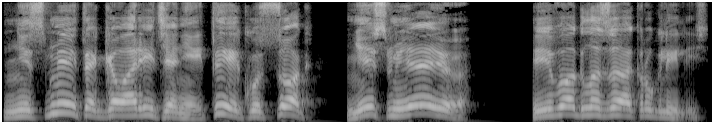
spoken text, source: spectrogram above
не смей так говорить о ней, ты кусок!» «Не смею!» Его глаза округлились.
